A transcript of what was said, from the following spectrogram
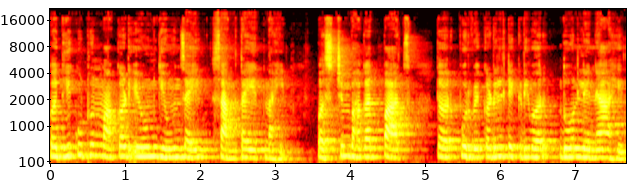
कधी कुठून माकड येऊन घेऊन जाईल सांगता येत नाही. पश्चिम भागात पाच तर पूर्वेकडील टेकडीवर दोन लेण्या आहेत.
